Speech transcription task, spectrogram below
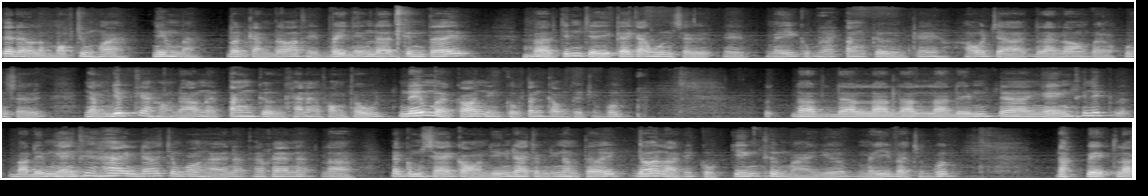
chế độ là một Trung Hoa nhưng mà bên cạnh đó thì vì những lợi ích kinh tế và chính trị kể cả quân sự thì Mỹ cũng đã tăng cường cái hỗ trợ Đài Loan về mặt quân sự nhằm giúp cái hòn đảo này tăng cường khả năng phòng thủ nếu mà có những cuộc tấn công từ Trung Quốc. Là là là là, là điểm uh, nghẽn thứ nhất và điểm nghẽn thứ hai đó trong quan hệ đó theo Khan đó là nó cũng sẽ còn diễn ra trong những năm tới. Đó là cái cuộc chiến thương mại giữa Mỹ và Trung Quốc. Đặc biệt là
